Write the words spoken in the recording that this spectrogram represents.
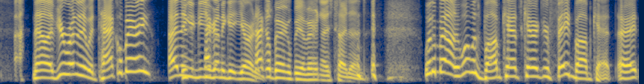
now, if you're running it with Tackleberry, I think you're, you're going to get yardage. Tackleberry will be a very nice tight end. What about what was Bobcat's character? Fade Bobcat. All right.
